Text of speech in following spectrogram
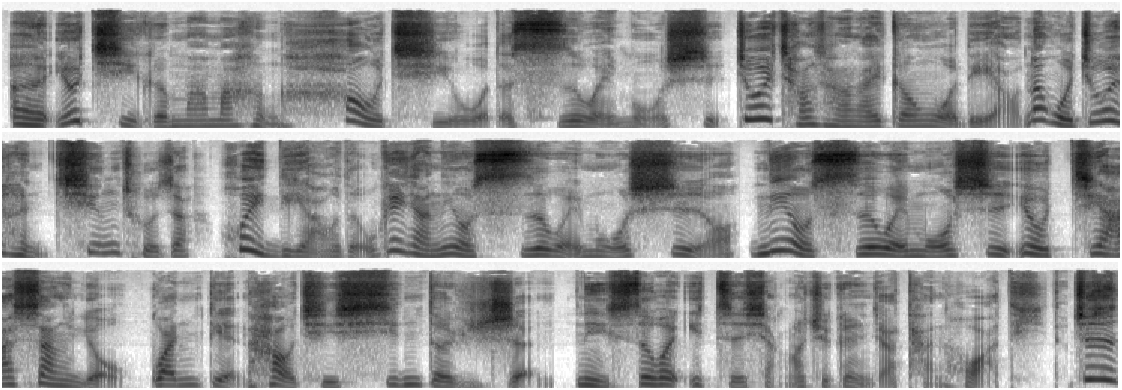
呃，有几个妈妈很好奇我的思维模式，就会常常来跟我聊。那我就会很清楚知道会聊的。我跟你讲，你有思维模式哦，你有思维模式，又加上有观点、好奇心的人，你是会一直想要去跟人家谈话题的。就是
